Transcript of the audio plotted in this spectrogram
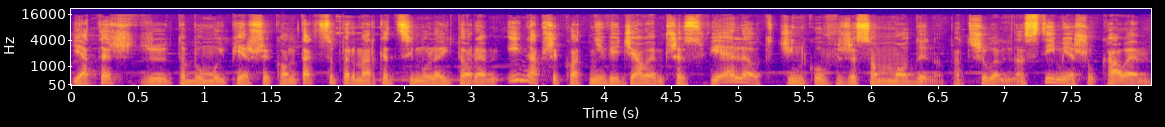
ja też, y, to był mój pierwszy kontakt z Supermarket Simulatorem i na przykład nie wiedziałem przez wiele odcinków, że są mody. No, patrzyłem na Steamie, szukałem,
